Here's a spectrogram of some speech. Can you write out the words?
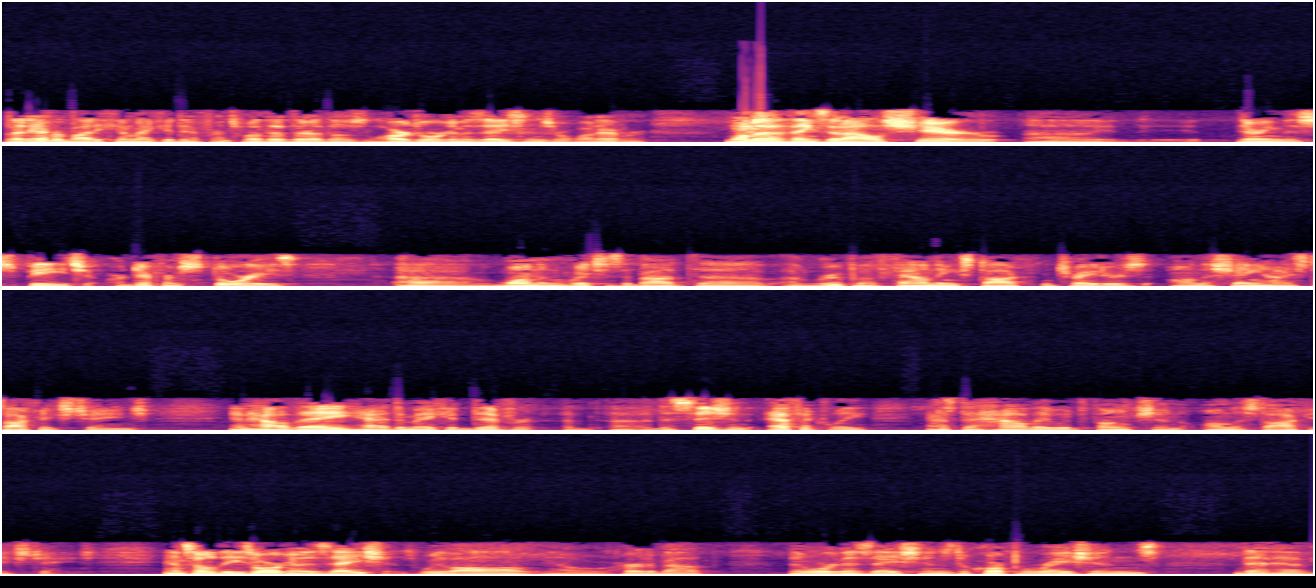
but everybody can make a difference, whether they're those large organizations or whatever. One of the things that I'll share uh, during this speech are different stories. Uh, one in which is about uh, a group of founding stock traders on the Shanghai Stock Exchange and how they had to make a different a, a decision ethically as to how they would function on the stock exchange. And so these organizations, we've all you know heard about the organizations, the corporations that have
